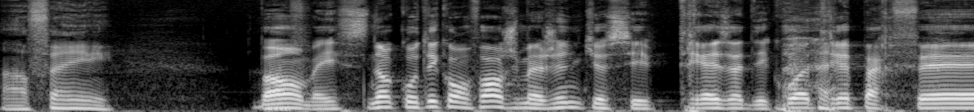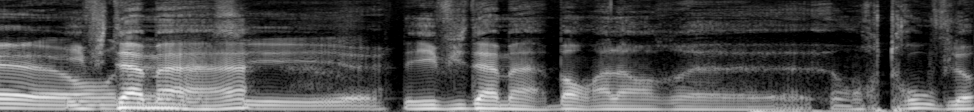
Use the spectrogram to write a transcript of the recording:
enfin. Bon, ben sinon, côté confort, j'imagine que c'est très adéquat, très parfait. euh, on- Évidemment, euh, hein? euh, Évidemment. Bon, alors, on retrouve là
